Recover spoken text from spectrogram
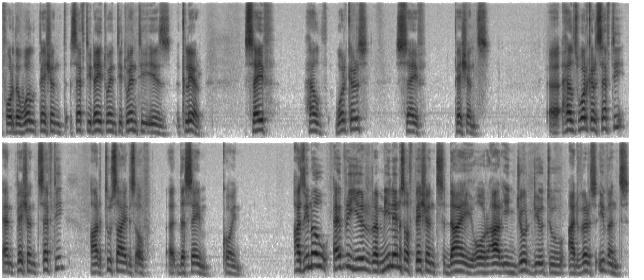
for the World Patient Safety Day 2020 is clear safe health workers, safe patients. Uh, health worker safety and patient safety are two sides of uh, the same coin. As you know, every year uh, millions of patients die or are injured due to adverse events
